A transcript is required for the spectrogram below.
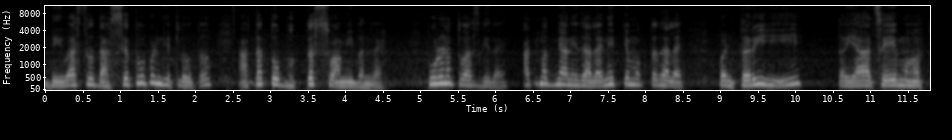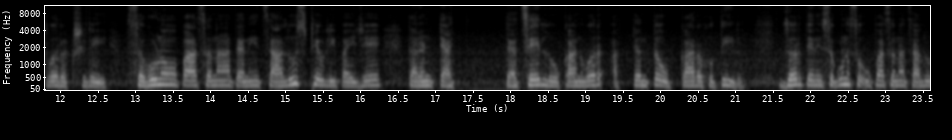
देवाचं दास्यत्व पण घेतलं होतं. आता तो भक्त स्वामी बनला आहे पूर्णत्वास गेला आहे आत्मज्ञानी झाला आहे नित्यमुक्त झाला आहे पण तरीही तयाचे महत्त्व रक्षले. सगुणोपासना त्यांनी चालूच ठेवली पाहिजे कारण त्या त्याचे लोकांवर अत्यंत उपकार होतील. जर त्याने सगुण स उपासना चालू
